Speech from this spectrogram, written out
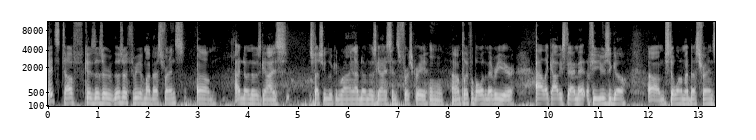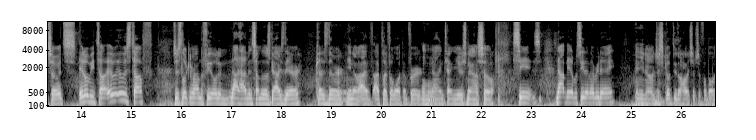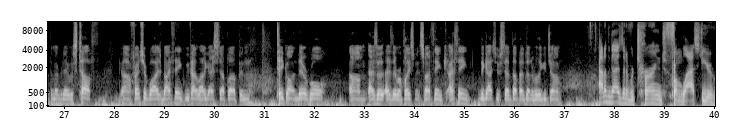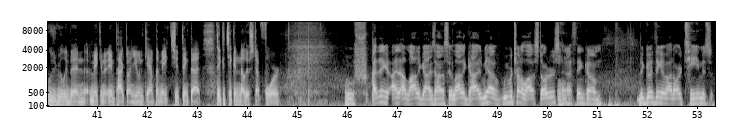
it's tough because those are those are three of my best friends. Um, I've known those guys, especially Luke and Ryan. I've known those guys since first grade. Um, play football with them every year. Alec, obviously, I met a few years ago. Um, still one of my best friends. So it's it'll be tough. It, it was tough, just looking around the field and not having some of those guys there because they're you know I've I played football with them for nine ten years now. So seeing not being able to see them every day and you know just go through the hardships of football with them every day was tough uh, friendship wise but i think we've had a lot of guys step up and take on their role um, as, a, as their replacement so i think i think the guys who've stepped up have done a really good job Out of the guys that have returned from last year, who's really been making an impact on you in camp that makes you think that they could take another step forward? Oof. I think I, a lot of guys, honestly, a lot of guys. We have we return a lot of starters, and I think um, the good thing about our team is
